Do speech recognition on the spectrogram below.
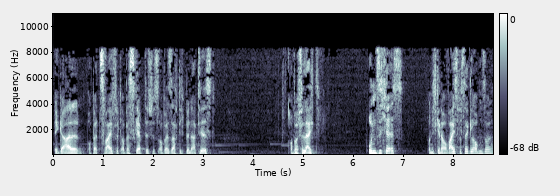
Egal, ob er zweifelt, ob er skeptisch ist, ob er sagt, ich bin Atheist, ob er vielleicht unsicher ist und nicht genau weiß, was er glauben soll.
